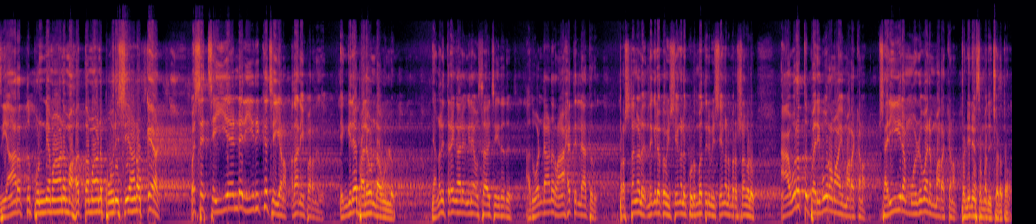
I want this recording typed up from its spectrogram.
സിയാറത്ത് പുണ്യമാണ് മഹത്വമാണ് പോരിശയാണ് ഒക്കെയാണ്. പക്ഷെ ചെയ്യേണ്ട രീതിക്ക് ചെയ്യണം. അതാണ് ഈ പറഞ്ഞത്. എങ്കിലേ ഫലം ഉണ്ടാവുള്ളൂ. ഞങ്ങൾ ഇത്രയും കാലം എങ്ങനെയാണ് ഉത്സാഹം ചെയ്തത്? അതുകൊണ്ടാണ് റാഹത്തില്ലാത്തത് പ്രശ്നങ്ങൾ എന്തെങ്കിലുമൊക്കെ വിഷയങ്ങൾ കുടുംബത്തിൽ വിഷയങ്ങളും പ്രശ്നങ്ങളും ഔറത്ത് പരിപൂർണമായി മറക്കണം. ശരീരം മുഴുവനും മറക്കണം. പെണ്ണിനെ സംബന്ധിച്ചിടത്തോളം.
